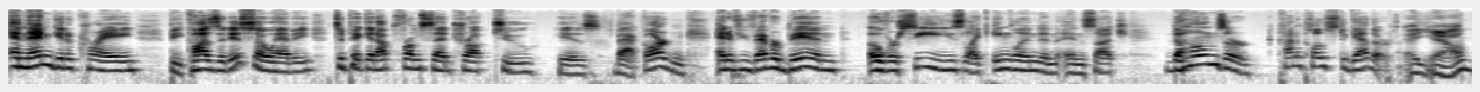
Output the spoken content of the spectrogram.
and then get a crane because it is so heavy to pick it up from said truck to his back garden. And if you've ever been overseas, like England and, and such, the homes are kind of close together. Uh, yeah.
